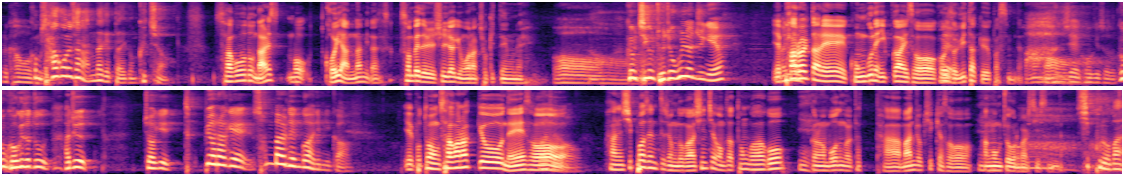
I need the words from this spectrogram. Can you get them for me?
우리 강호. 그럼 사고는 잘 안 나겠다 이건 그쵸? 사고도 날 뭐 거의 안 납니다. 선배들 실력이 워낙 좋기 때문에. 어. 그럼 지금 조종 훈련 중이에요? 예, 아니면- 8월 달에 공군에 입가해서 거기서 네. 위탁 교육 받습니다. 아 이제 거기서도. 그럼 거기서도 아주 저기 특별하게 선발된 거 아닙니까? 예, 보통 사관학교 내에서 맞아요. 한 10% 정도가 신체 검사 통과하고 예. 그런 모든 걸 다 만족시켜서 항공 쪽으로 갈 수 있습니다. 10%만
